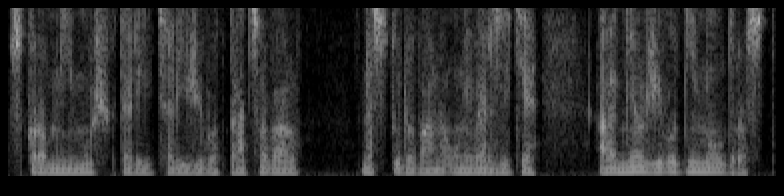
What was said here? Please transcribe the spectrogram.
Skromný muž, který celý život pracoval, nestudoval na univerzitě, ale měl životní moudrost.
